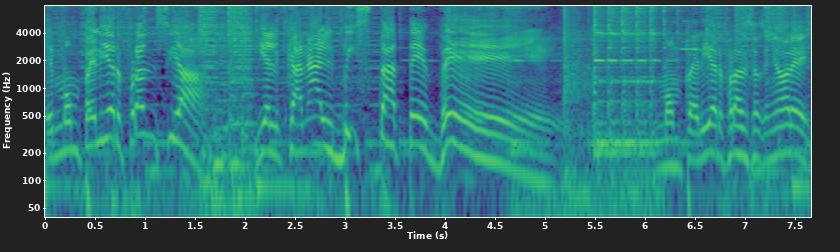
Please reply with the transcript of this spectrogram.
en Montpellier, Francia. Y el canal Vista TV. Montpellier, Francia, señores.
